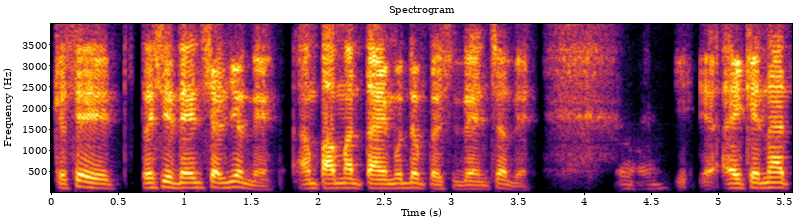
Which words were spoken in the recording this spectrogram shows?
kasi presidential yun eh. Ang pamantay mo doon, presidential eh. Oo. I cannot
